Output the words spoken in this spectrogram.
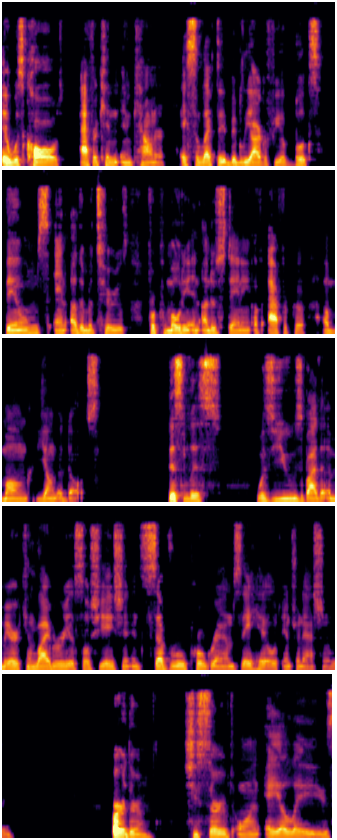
It was called African Encounter, a selected bibliography of books, films, and other materials for promoting an understanding of Africa among young adults. This list was used by the American Library Association in several programs they held internationally. Further, she served on ALA's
